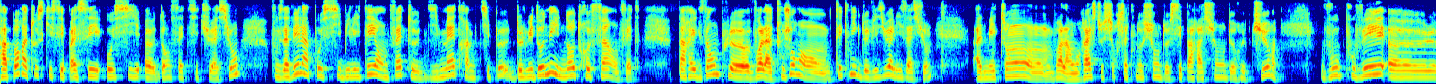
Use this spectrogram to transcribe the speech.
rapport à tout ce qui s'est passé aussi euh, dans cette situation, vous avez la possibilité en fait d'y mettre un petit peu, de lui donner une autre fin en fait. Par exemple, euh, voilà, toujours en technique de visualisation, admettons, on, voilà, on reste sur cette notion de séparation, de rupture, vous pouvez euh,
